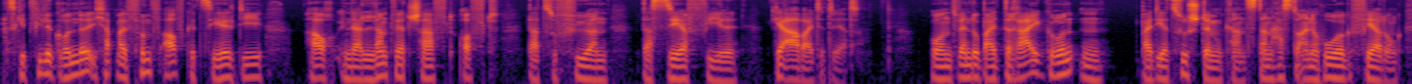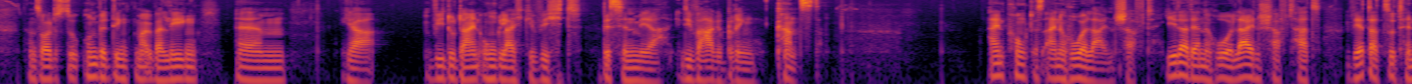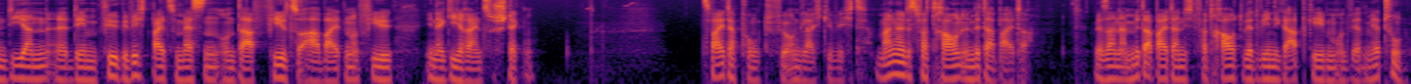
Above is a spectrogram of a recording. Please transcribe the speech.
Es gibt viele Gründe. Ich habe mal fünf aufgezählt, die auch in der Landwirtschaft oft dazu führen, dass sehr viel gearbeitet wird. Und wenn du bei drei Gründen bei dir zustimmen kannst, dann hast du eine hohe Gefährdung. Dann solltest du unbedingt mal überlegen, ähm, ja, wie du dein Ungleichgewicht ein bisschen mehr in die Waage bringen kannst. Ein Punkt ist eine hohe Leidenschaft. Jeder, der eine hohe Leidenschaft hat, wird dazu tendieren, äh, dem viel Gewicht beizumessen und da viel zu arbeiten und viel Energie reinzustecken. Zweiter Punkt für Ungleichgewicht. Mangelndes Vertrauen in Mitarbeiter. Wer seinen Mitarbeitern nicht vertraut, wird weniger abgeben und wird mehr tun.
